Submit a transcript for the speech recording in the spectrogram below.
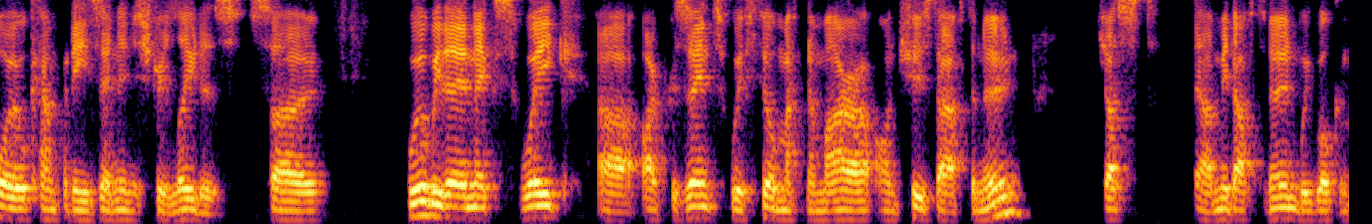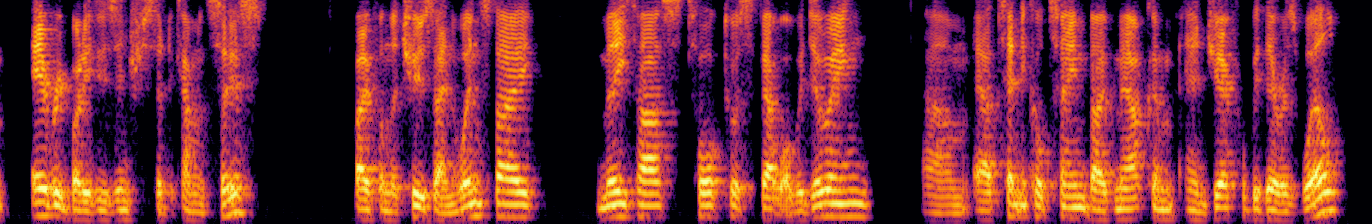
oil companies and industry leaders. So we'll be there next week. Uh, I present with Phil McNamara on Tuesday afternoon, just uh, mid afternoon. We welcome everybody who's interested to come and see us, both on the Tuesday and the Wednesday meet us, talk to us about what we're doing. Um, our technical team, both Malcolm and Jeff, will be there as well.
